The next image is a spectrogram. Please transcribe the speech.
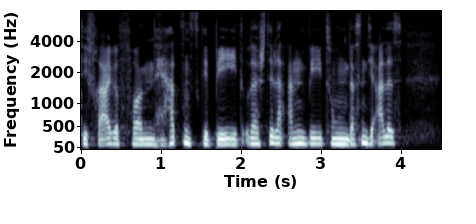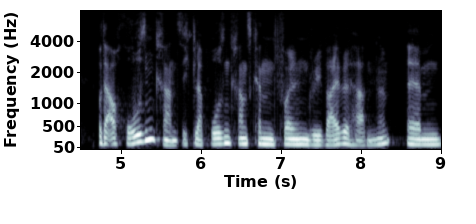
die Frage von Herzensgebet oder stille Anbetung, das sind ja alles, oder auch Rosenkranz. Ich glaube, Rosenkranz kann einen vollen Revival haben. Ne? Ähm,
